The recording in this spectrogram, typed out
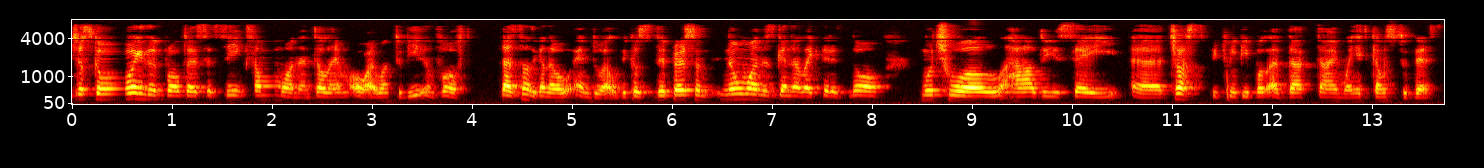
just going to the protest and seeing someone and tell him, oh, I want to be involved, that's not to end well because the person, no one is to like, there is no mutual, how do you say, uh, trust between people at that time when it comes to this.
